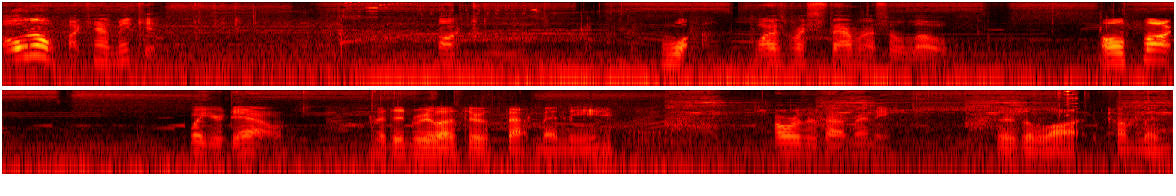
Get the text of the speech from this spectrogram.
Oh no! I can't make it! Fuck. What? Why is my stamina so low? Oh fuck! Wait, you're down? I didn't realize there was that many. How are there that many? There's a lot coming.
